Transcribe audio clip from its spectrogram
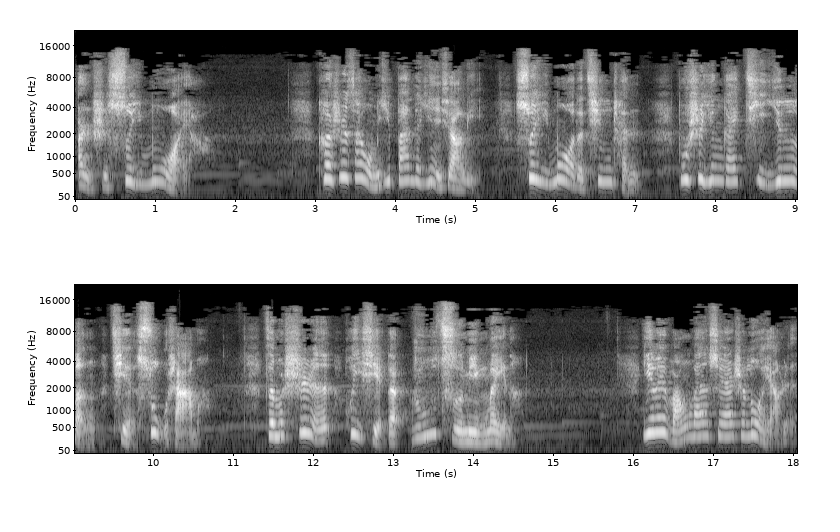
而是岁末呀。可是，在我们一般的印象里，岁末的清晨，不是应该既阴冷且肃杀吗？怎么诗人会写得如此明媚呢？因为王湾虽然是洛阳人，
